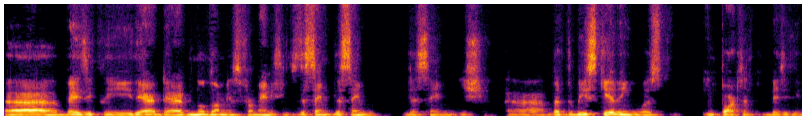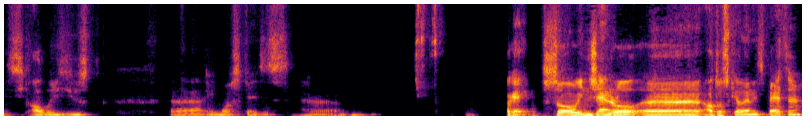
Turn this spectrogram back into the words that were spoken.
uh, basically there there are no dominance from anything. It's the same the same the same issue. Uh, but the rescaling was important. Basically, it's always used uh, in most cases. Um, okay, so in general, uh, auto-sklearn is better.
